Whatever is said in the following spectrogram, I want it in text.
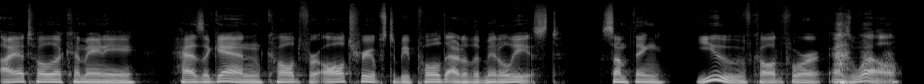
Ayatollah Khamenei has again called for all troops to be pulled out of the Middle East, something you've called for as well,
